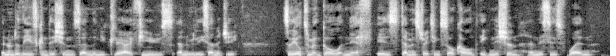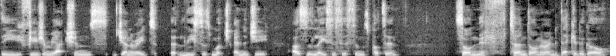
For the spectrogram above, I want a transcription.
and under these conditions, then the nuclei fuse and release energy. So, the ultimate goal at NIF is demonstrating so called ignition, and this is when the fusion reactions generate at least as much energy as the laser systems put in. So NIF turned on around a decade ago,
